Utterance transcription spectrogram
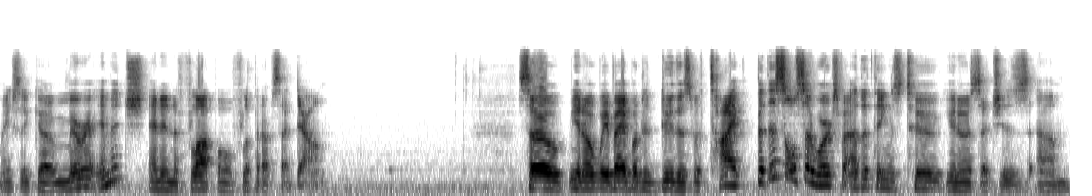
makes it go mirror image, and in the flop will flip it upside down. So, you know, we're able to do this with type, but this also works for other things too, you know, such as um,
